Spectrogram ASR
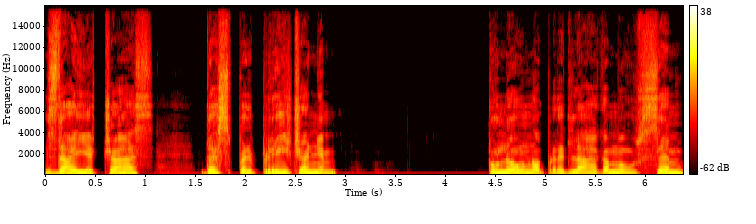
Zdaj je čas, da s prepričanjem ponovno predlagamo vsem,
